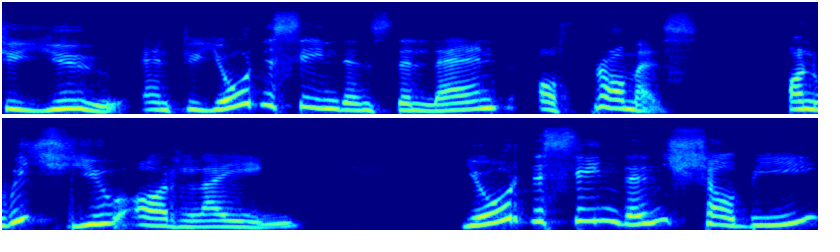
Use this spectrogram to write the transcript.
to you and to your descendants the land of promise on which you are laying. Your descendants shall be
